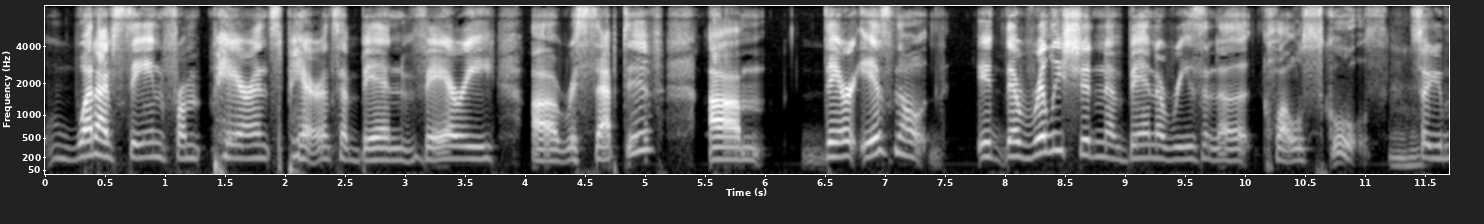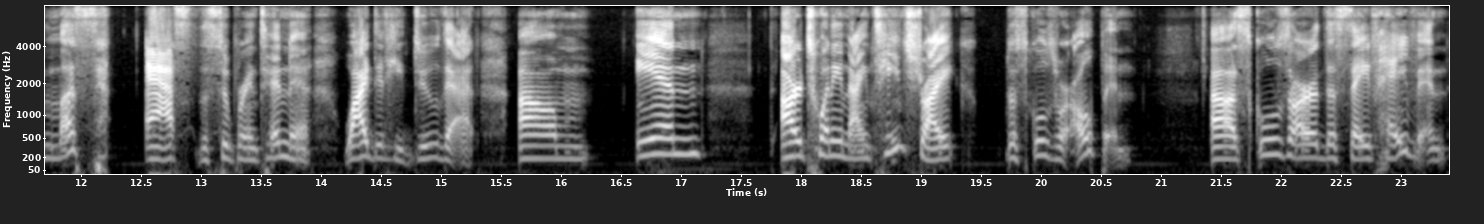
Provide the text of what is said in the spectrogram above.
what I've seen from parents, parents have been very uh, receptive. Um, there is no, it, there really shouldn't have been a reason to close schools. Mm-hmm. So you must ask the superintendent why did he do that. Um, in our 2019 strike, the schools were open. Uh, schools are the safe haven.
